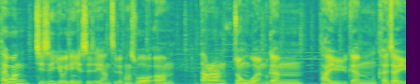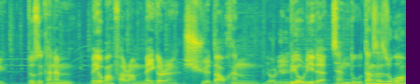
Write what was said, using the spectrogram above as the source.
台湾其实有一点也是这样子，比方说，嗯，当然中文跟台语跟客家语，都是可能没有办法让每个人学到很流利流利的程度，但是如果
